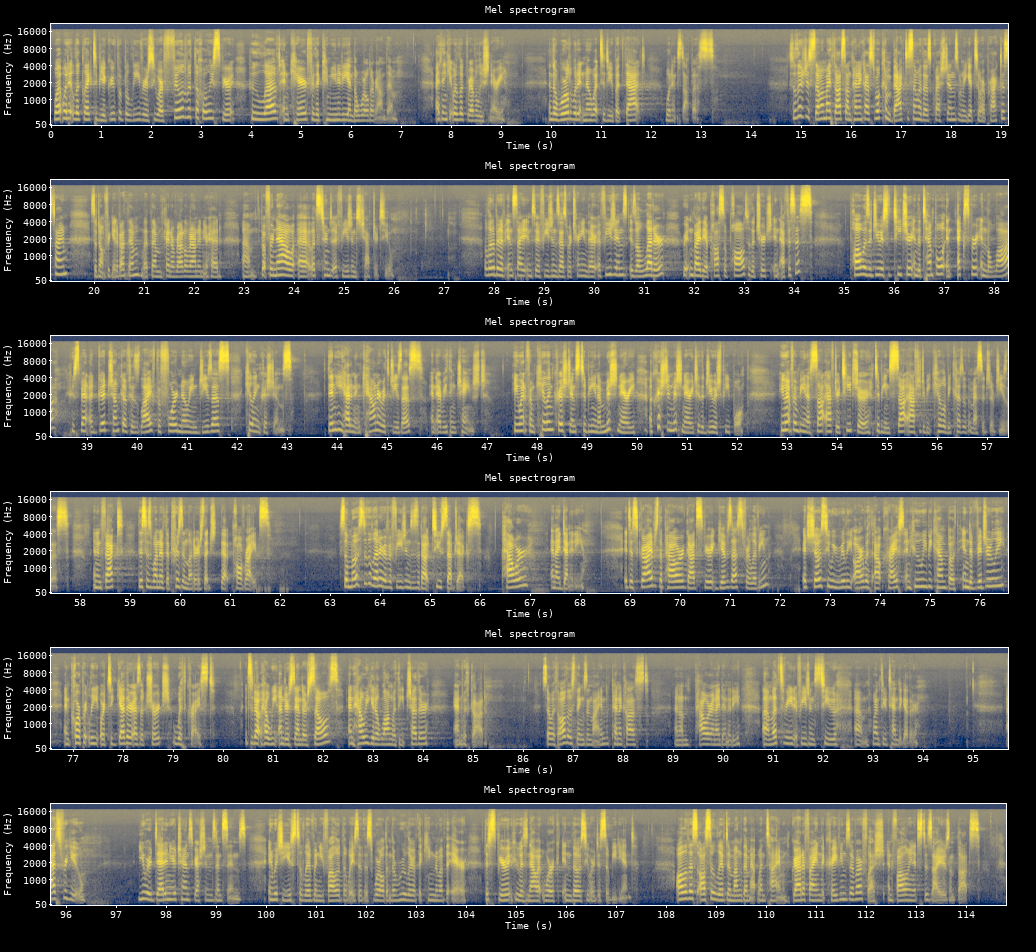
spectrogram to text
What would it look like to be a group of believers who are filled with the Holy Spirit, who loved and cared for the community and the world around them? I think it would look revolutionary. And the world wouldn't know what to do, but that wouldn't stop us. So, there's just some of my thoughts on Pentecost. We'll come back to some of those questions when we get to our practice time. So, don't forget about them. Let them kind of rattle around in your head. Um, but for now, uh, let's turn to Ephesians chapter 2 a little bit of insight into Ephesians as we're turning there. Ephesians is a letter written by the Apostle Paul to the church in Ephesus. Paul was a Jewish teacher in the temple, an expert in the law, who spent a good chunk of his life before knowing Jesus killing Christians. Then he had an encounter with Jesus, and everything changed. He went from killing Christians to being a missionary, a Christian missionary to the Jewish people. He went from being a sought after teacher to being sought after to be killed because of the message of Jesus. And in fact, this is one of the prison letters that, that Paul writes. So, most of the letter of Ephesians is about two subjects power and identity. It describes the power God's Spirit gives us for living. It shows who we really are without Christ and who we become both individually and corporately or together as a church with Christ. It's about how we understand ourselves and how we get along with each other and with God. So, with all those things in mind, Pentecost and on power and identity, um, let's read Ephesians 2 um, 1 through 10 together. As for you, you were dead in your transgressions and sins, in which you used to live when you followed the ways of this world and the ruler of the kingdom of the air, the Spirit who is now at work in those who are disobedient. All of us also lived among them at one time, gratifying the cravings of our flesh and following its desires and thoughts.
